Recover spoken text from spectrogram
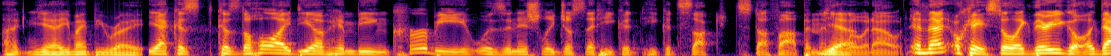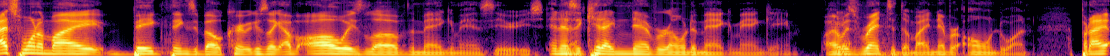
I, yeah, you might be right. Yeah, because the whole idea of him being Kirby was initially just that he could he could suck stuff up and then Yeah, blow it out. And that okay, so like there you go. Like that's one of my big things about Kirby because like I've always loved the Mega Man series, and as a kid I never owned a Mega Man game. I always rented them. I never owned one, but I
